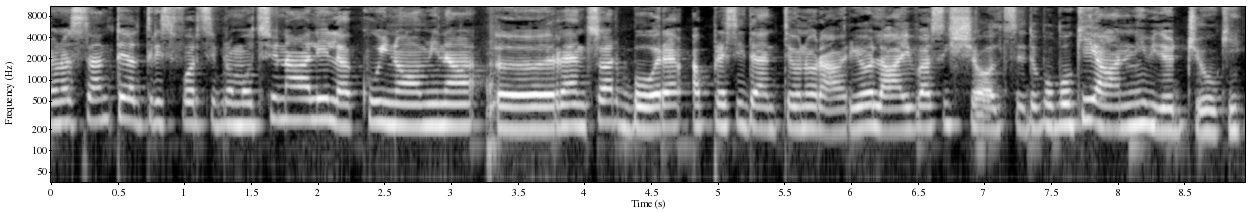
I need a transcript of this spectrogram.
Nonostante altri sforzi promozionali, la cui nomina eh, Renzo Arbore a presidente onorario, l'AIVA si sciolse dopo pochi anni. I videogiochi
